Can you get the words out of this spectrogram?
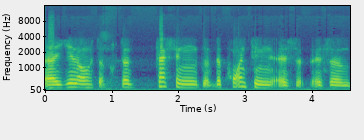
Uh, you know, the, the testing, the, the, quarantine is is a um,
